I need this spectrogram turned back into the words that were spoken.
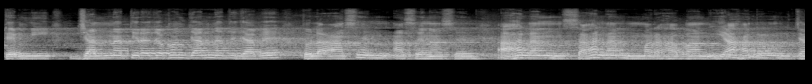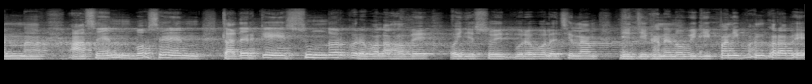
তেমনি জান্নাতিরা যখন জান্নাতে যাবে তোলা আসেন আসেন আসেন। আহলান সাহলান মারহাবান ইয়াহালাল জান্না। আসেন, বসেন। তাদেরকে সুন্দর করে বলা হবে। ওই যে সৈয়দপুরে বলেছিলাম যে, যেখানে নবীজি পানি পান করাবে,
